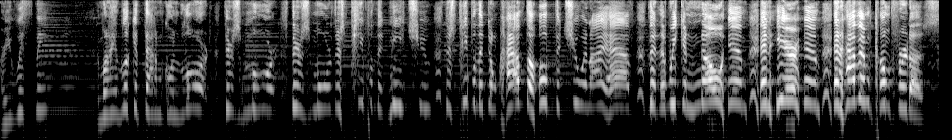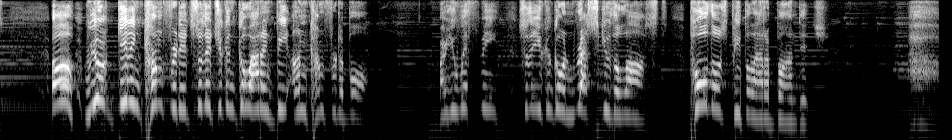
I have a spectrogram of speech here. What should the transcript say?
Are you with me? And when I look at that, I'm going, Lord, there's more. There's more. There's people that need you. There's people that don't have the hope that you and I have, that, that we can know Him and hear Him and have Him comfort us. Oh, you're getting comforted so that you can go out and be uncomfortable. Are you with me? So that you can go and rescue the lost, pull those people out of bondage. I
